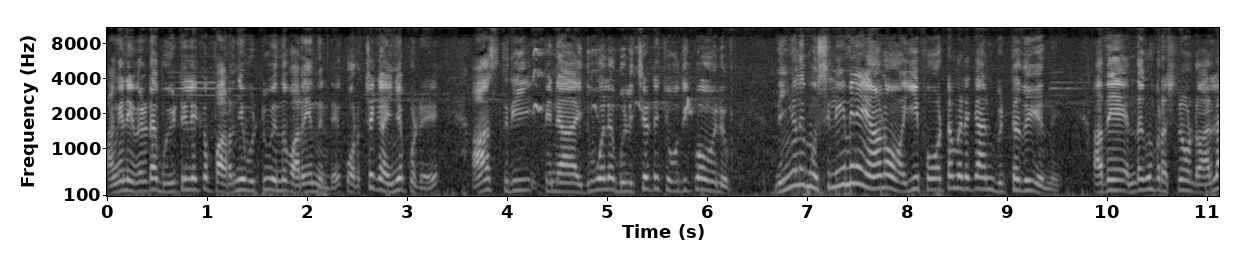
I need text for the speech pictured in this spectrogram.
അങ്ങനെ ഇവരുടെ വീട്ടിലേക്ക് പറഞ്ഞു വിട്ടു എന്ന് പറയുന്നുണ്ട്. കുറച്ച് കഴിഞ്ഞപ്പോഴേ ആ സ്ത്രീ പിന്നെ ഇതുപോലെ വിളിച്ചിട്ട് ചോദിക്കുക പോലും നിങ്ങൾ മുസ്ലിമിനെയാണോ ഈ ഫോട്ടോ എടുക്കാൻ വിട്ടത് എന്ന്? അതെ എന്തെങ്കിലും പ്രശ്നമുണ്ടോ? അല്ല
